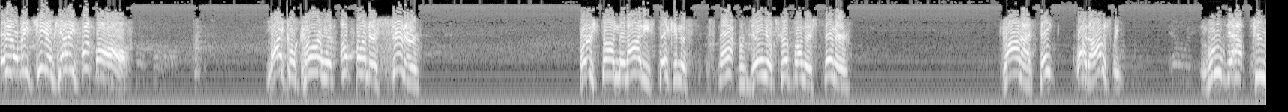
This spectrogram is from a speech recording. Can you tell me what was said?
and it'll be Cheatham County football. Michael Kahn went up under center. First time tonight he's taking the snap from Daniel Tripp under center. Kahn, I think, quite honestly, moved out too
